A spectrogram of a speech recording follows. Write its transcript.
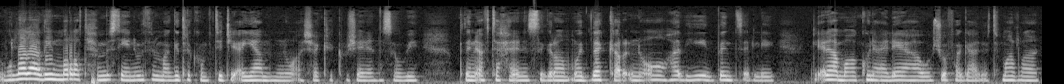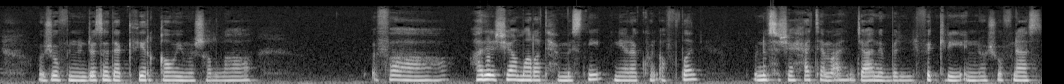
والله العظيم مرة تحمسني يعني مثل ما قلت لكم تجي أيام إنه أشكك بالشيء اللي أنا أسويه بعدين أفتح الإنستغرام وأتذكر إنه أوه هذه هي البنت اللي اللي أنا أبغى أكون عليها وأشوفها قاعدة تتمرن وأشوف إنه جسدها كثير قوي ما شاء الله. فهذه الأشياء مرة تحمسني إني أنا أكون أفضل. ونفس الشيء حتى مع الجانب الفكري إنه أشوف ناس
